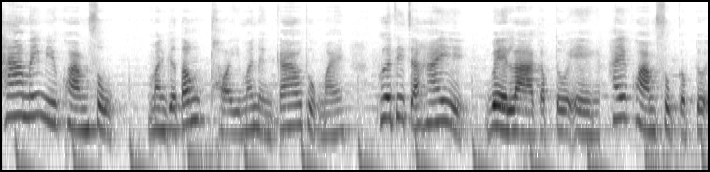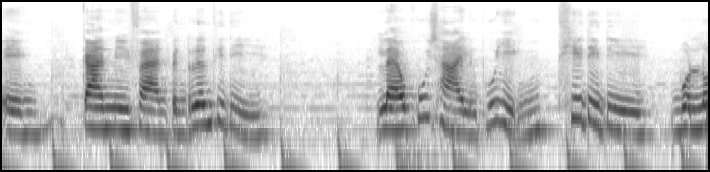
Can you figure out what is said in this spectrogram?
ถ้าไม่มีความสุข มันจะต้องถอยมาหนึ่งก้าวถูกไหม เพื่อที่จะให้เวลากับตัวเอง ให้ความสุขกับตัวเอง การมีแฟนเป็นเรื่องที่ดี แล้วผู้ชายหรือผู้หญิงที่ดีๆ บนโล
